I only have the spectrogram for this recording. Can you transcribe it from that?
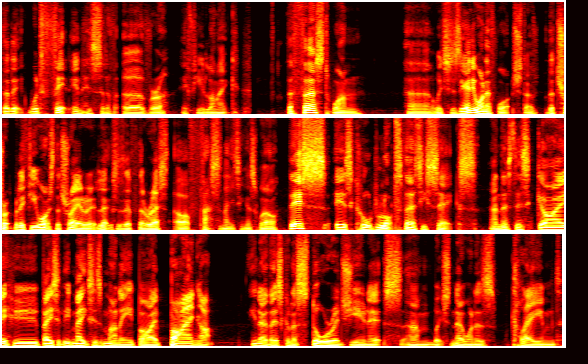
that it would fit in his sort of oeuvre, if you like. The first one, uh, which is the only one I've watched, I've, the tra- but if you watch the trailer, it looks as if the rest are fascinating as well. This is called Lot 36, and there's this guy who basically makes his money by buying up, you know, those kind of storage units, um, which no one has claimed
